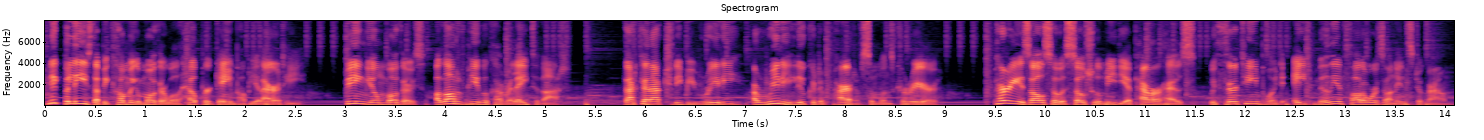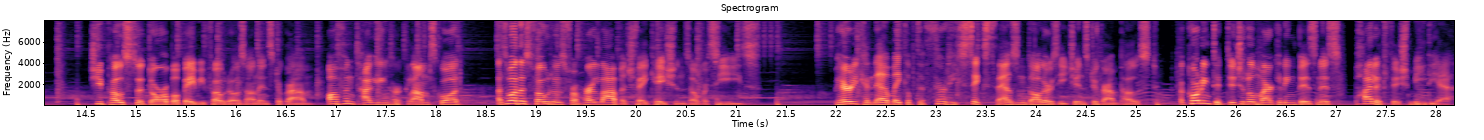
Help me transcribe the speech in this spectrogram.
Nick believes that becoming a mother will help her gain popularity. Being young mothers, a lot of people can relate to that. That can actually be really, a really lucrative part of someone's career. Perrie is also a social media powerhouse with 13.8 million followers on Instagram. She posts adorable baby photos on Instagram, often tagging her glam squad, as well as photos from her lavish vacations overseas. Perrie can now make up to $36,000 each Instagram post, according to digital marketing business Pilotfish Media.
